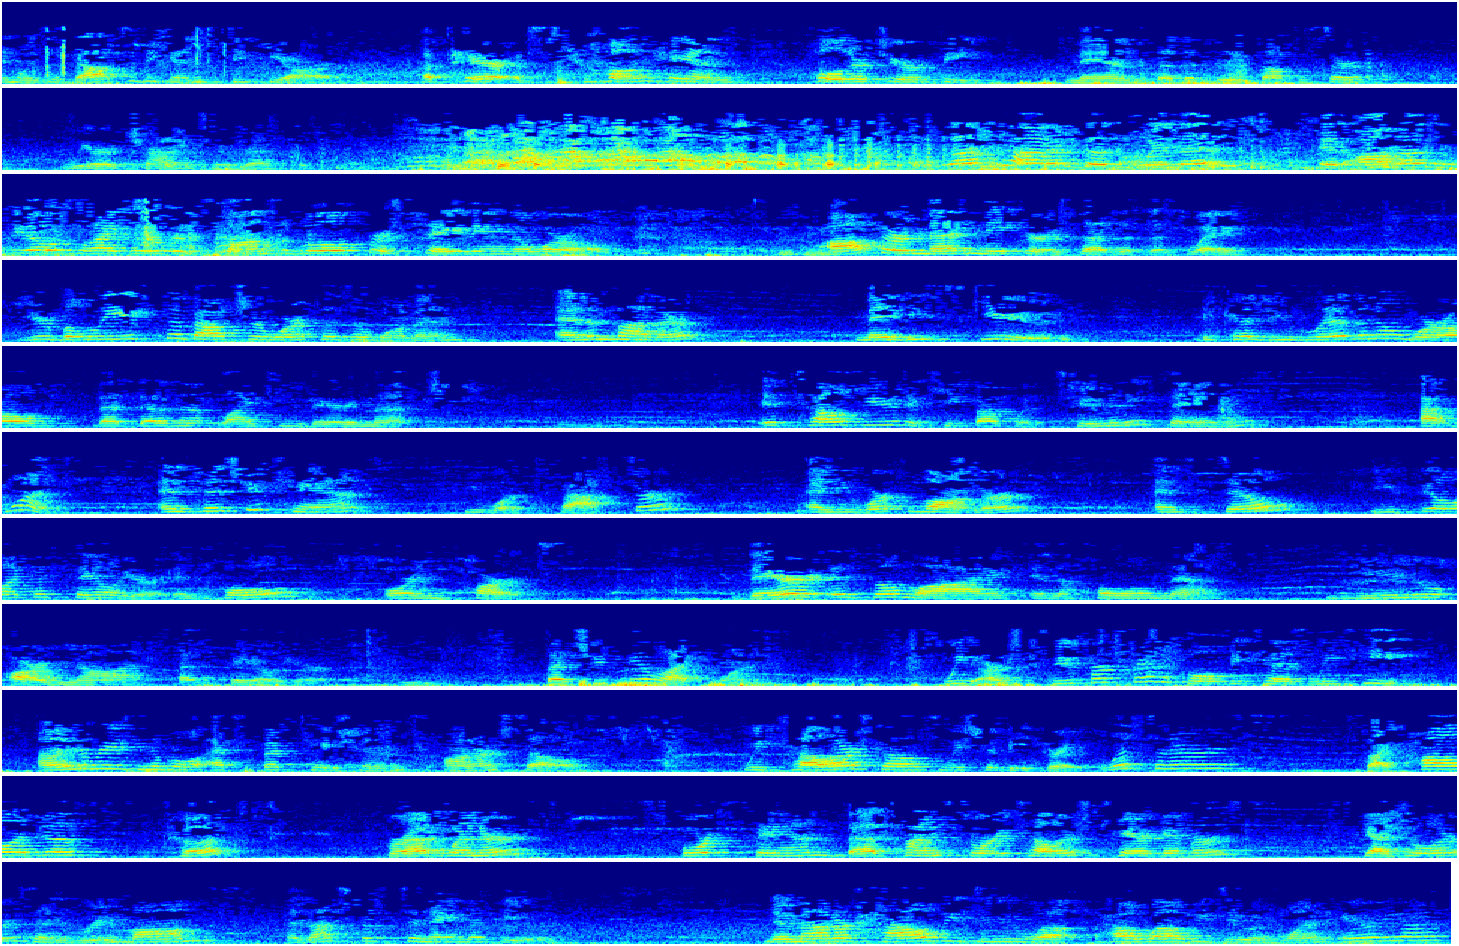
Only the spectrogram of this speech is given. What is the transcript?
and was about to begin CPR, a pair of strong hands pulled her to her feet. Man, said the police officer, we are trying to arrest this man. Sometimes as women, it almost feels like we're responsible for saving the world. Mm-hmm. Author Meg Meeker says it this way Your beliefs about your worth as a woman and a mother may be skewed because you live in a world that doesn't like you very much. It tells you to keep up with too many things at once. And since you can't, you work faster and you work longer, and still you feel like a failure in whole or in part. There is the lie in the whole mess. You are not a failure, but you feel like one. We are super critical because we heap unreasonable expectations on ourselves. We tell ourselves we should be great listeners, psychologists, cooks, breadwinners, sports fans, bedtime storytellers, caregivers, schedulers, and room moms, and that's just to name a few. No matter how we do well, how well we do in one area,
